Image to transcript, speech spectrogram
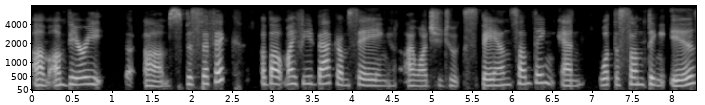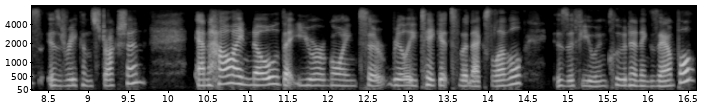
um, I'm very um, specific about my feedback. I'm saying I want you to expand something and what the something is, is reconstruction. And how I know that you're going to really take it to the next level is if you include an example.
